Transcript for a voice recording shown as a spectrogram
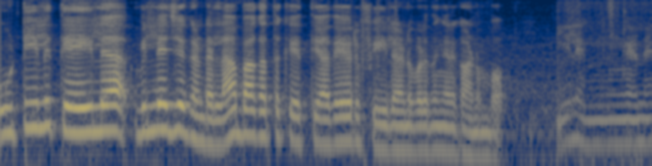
ഊട്ടിയിൽ തേയില വില്ലേജ് ഒക്കെ ഉണ്ടല്ലോ ആ ഭാഗത്തൊക്കെ എത്തി അതേ ഒരു ഫീലാണ് ഇവിടെ നിന്ന് ഇങ്ങനെ കാണുമ്പോൾ എങ്ങനെ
